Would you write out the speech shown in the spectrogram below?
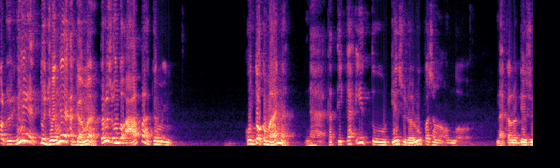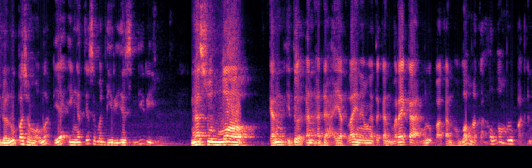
Kalau ini tujuannya agama, terus untuk apa agama ini? Untuk ke mana? Nah, ketika itu dia sudah lupa sama Allah. Nah, kalau dia sudah lupa sama Allah, dia ingatnya sama dirinya sendiri. Nasullah kan itu kan ada ayat lain yang mengatakan mereka melupakan Allah maka Allah melupakan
